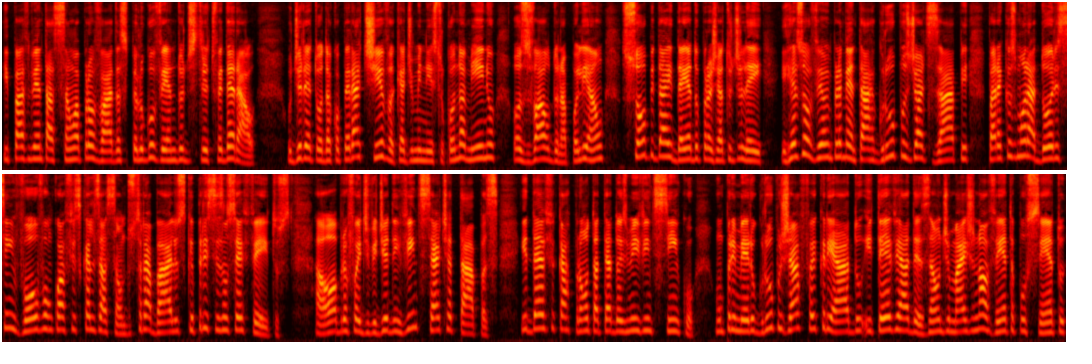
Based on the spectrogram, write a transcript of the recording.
e pavimentação aprovadas pelo governo do Distrito Federal. O diretor da cooperativa, que administra o condomínio, Oswaldo Napoleão, soube da ideia do projeto de lei e resolveu implementar grupos de WhatsApp para que os moradores se envolvam com a fiscalização dos trabalhos que precisam ser feitos. A obra foi dividida em 27 etapas e deve ficar pronta até 2025. Um primeiro grupo já foi criado e teve a adesão de mais de 90%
